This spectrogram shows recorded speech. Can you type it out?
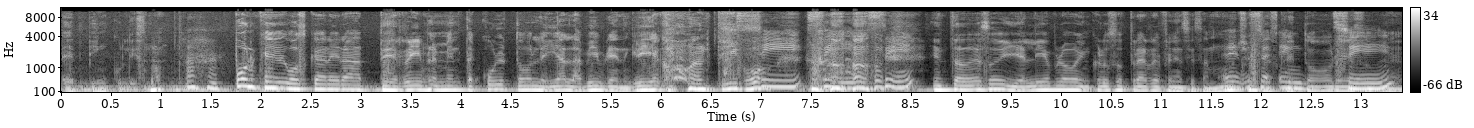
et vinculis, ¿no? Ajá. Porque Oscar era terriblemente culto, leía la Biblia en griego antiguo. Sí, sí, sí. Y todo eso, y el libro incluso trae referencias a muchos en- escritores. sí. eh,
